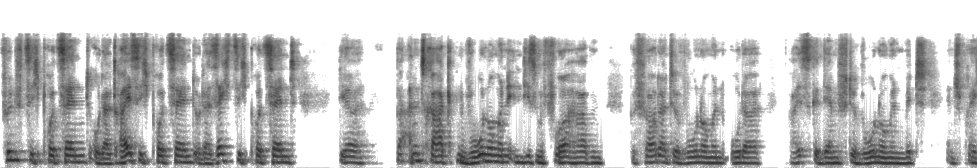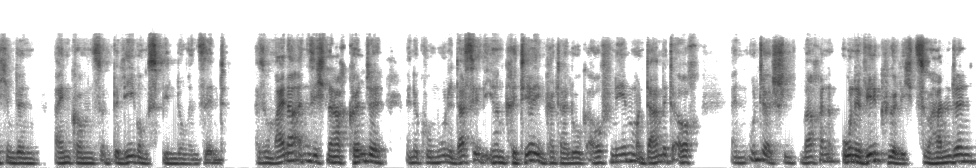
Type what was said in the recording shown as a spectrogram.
50 Prozent oder 30 Prozent oder 60 Prozent der beantragten Wohnungen in diesem Vorhaben geförderte Wohnungen oder preisgedämpfte Wohnungen mit entsprechenden Einkommens- und Belegungsbindungen sind. Also meiner Ansicht nach könnte eine Kommune das in ihren Kriterienkatalog aufnehmen und damit auch einen Unterschied machen, ohne willkürlich zu handeln,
